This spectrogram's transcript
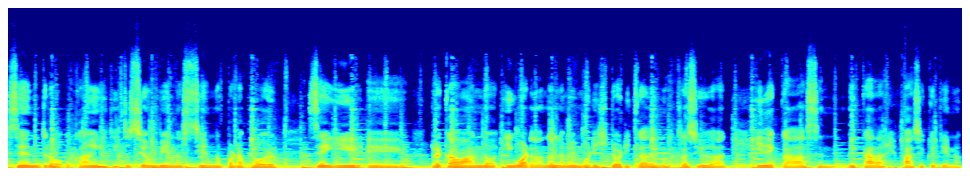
centro o cada institución viene haciendo para poder seguir eh, recabando y guardando la memoria histórica de nuestra ciudad y de cada, de cada espacio que tiene.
